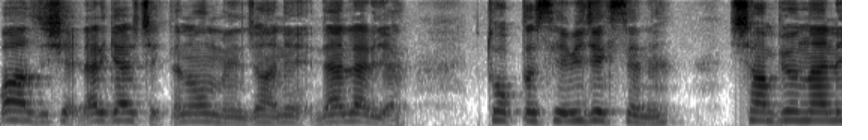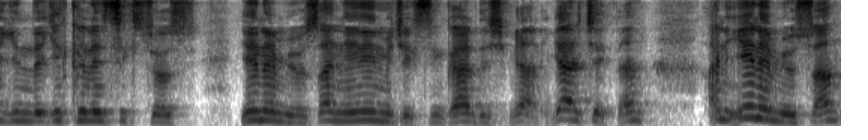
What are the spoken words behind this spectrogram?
bazı şeyler gerçekten olmayınca hani derler ya topta sevecek seni. Şampiyonlar Ligi'ndeki klasik söz yenemiyorsan yenilmeyeceksin kardeşim. Yani gerçekten hani yenemiyorsan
